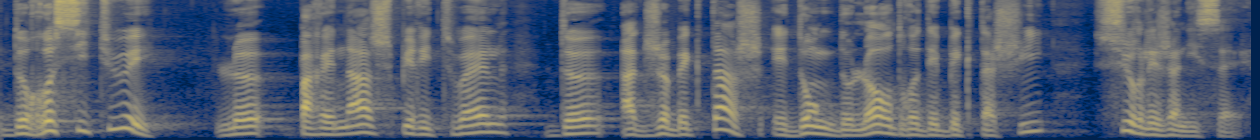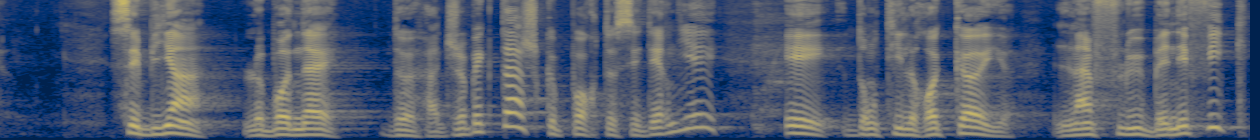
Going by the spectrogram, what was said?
de resituer le parrainage spirituel de Hadjebektash et donc de l'ordre des Bektashi sur les janissaires. C'est bien le bonnet de Hadjebektash que portent ces derniers et dont ils recueillent l'influx bénéfique,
